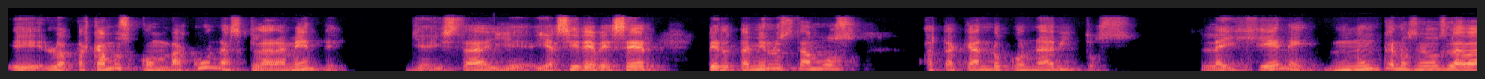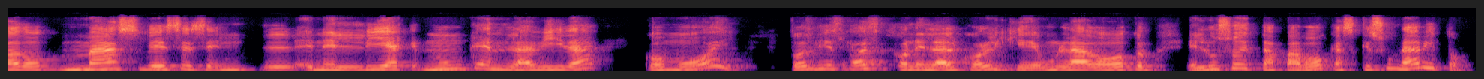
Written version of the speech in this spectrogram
Eh, lo atacamos con vacunas, claramente, y ahí está, y, así debe ser, pero también lo estamos atacando con hábitos. La higiene. Nunca nos hemos lavado más veces en, en el día, nunca en la vida como hoy. Todo el día estás con el alcohol y que de un lado a otro. El uso de tapabocas, que es un hábito.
